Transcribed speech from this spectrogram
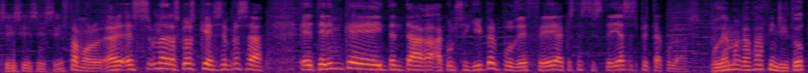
Sí, sí, sí, sí. Està molt bé. Eh, És una de les coses que sempre eh, tenim que intentar aconseguir per poder fer aquestes cistelles espectaculars. Podem agafar fins i tot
